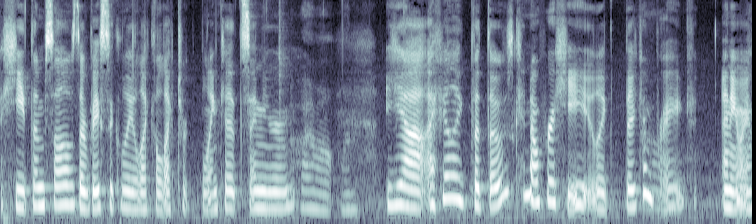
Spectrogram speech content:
heat themselves. They're basically like electric blankets, and you're oh, I want one. yeah. I feel like, but those can overheat. Like they can break. Anyway,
